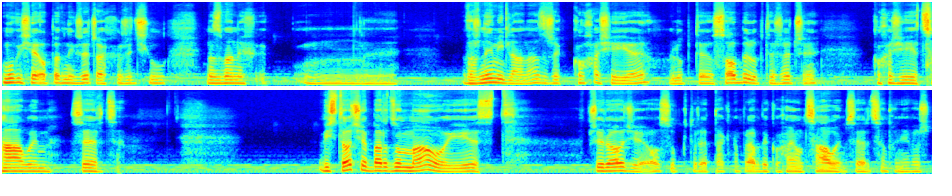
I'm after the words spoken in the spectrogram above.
mówi się o pewnych rzeczach w życiu nazwanych mm, ważnymi dla nas, że kocha się je lub te osoby, lub te rzeczy, kocha się je całym sercem. W istocie bardzo mało jest w przyrodzie osób, które tak naprawdę kochają całym sercem, ponieważ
